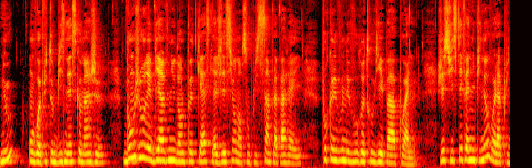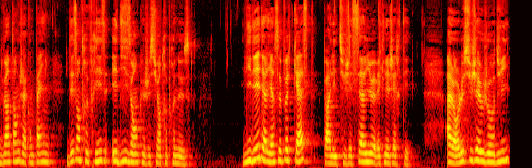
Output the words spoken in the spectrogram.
Nous, on voit plutôt le business comme un jeu. Bonjour et bienvenue dans le podcast La gestion dans son plus simple appareil, pour que vous ne vous retrouviez pas à poil. Je suis Stéphanie Pinault, voilà plus de 20 ans que j'accompagne des entreprises et 10 ans que je suis entrepreneuse. L'idée derrière ce podcast, parler de sujets sérieux avec légèreté. Alors le sujet aujourd'hui,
